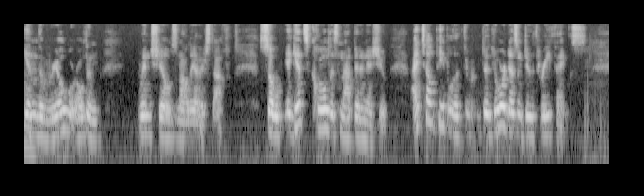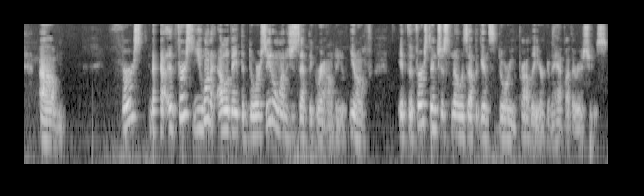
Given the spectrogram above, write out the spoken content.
in the real world and wind chills and all the other stuff. So, against cold it's not been an issue. I tell people that the, the door doesn't do three things. Um, first, now, at first you want to elevate the door, so you don't want to just at the ground. You, you know, if, if the first inch of snow is up against the door, you probably are going to have other issues.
